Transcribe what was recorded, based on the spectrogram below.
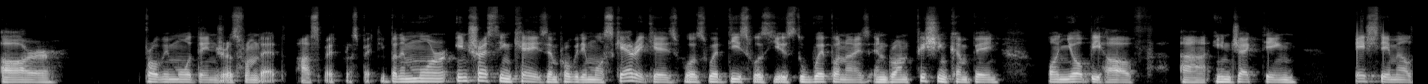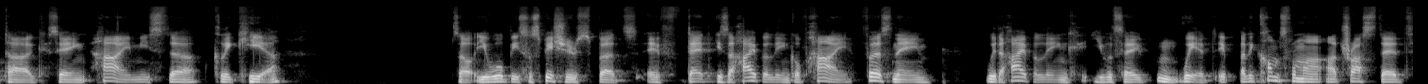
are probably more dangerous from that aspect perspective. But a more interesting case and probably the more scary case was where this was used to weaponize and run phishing campaign on your behalf, uh, injecting HTML tag saying, "Hi, Mister, click here." So you will be suspicious, but if that is a hyperlink of "Hi, first name," with a hyperlink, you would say, hmm, "Weird," it, but it comes from a, a trusted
